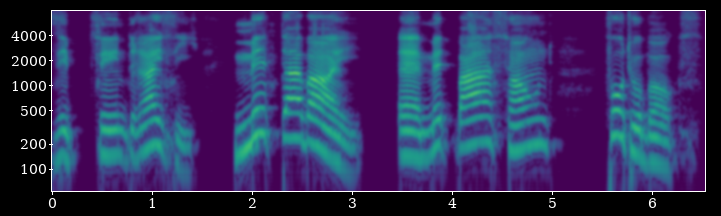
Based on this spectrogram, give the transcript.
17.30 Mit dabei, äh, mit Bar, Sound, Fotobox.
